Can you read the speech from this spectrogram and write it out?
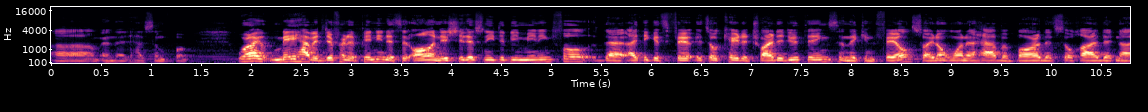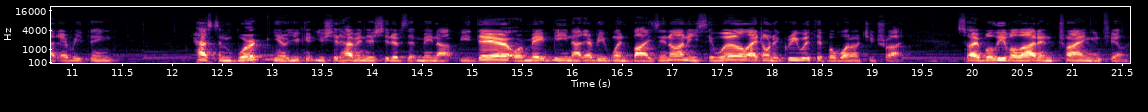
um, and that has some form. Where I may have a different opinion is that all initiatives need to be meaningful. That I think it's it's okay to try to do things and they can fail. So I don't want to have a bar that's so high that not everything has to work. You know, you can you should have initiatives that may not be there, or maybe not everyone buys in on, and you say, well, I don't agree with it, but why don't you try? So I believe a lot in trying and failing.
